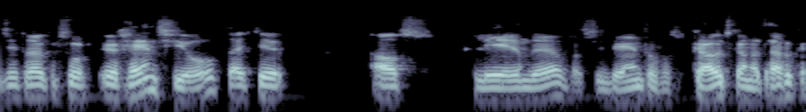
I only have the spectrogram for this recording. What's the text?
Dan zit er ook een soort urgentie op dat je als lerende of als student of als coach kan dat ook.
